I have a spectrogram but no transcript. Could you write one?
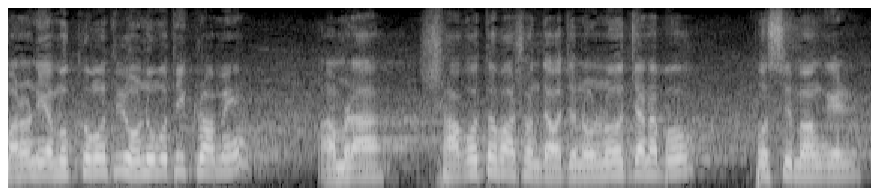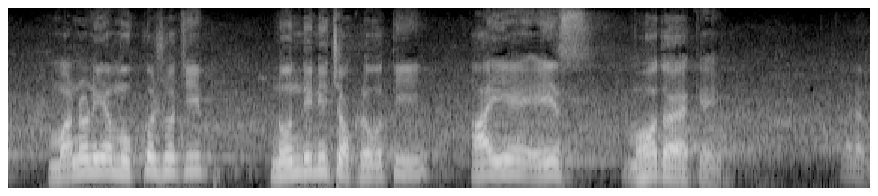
মাননীয় মুখ্যমন্ত্রীর অনুমতিক্রমে আমরা স্বাগত ভাষণ দেওয়ার জন্য অনুরোধ জানাব। পশ্চিমবঙ্গের মাননীয় মুখ্য সচিব Nandini Chakraborty I A S মহোদয়াকে। ম্যাডাম।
